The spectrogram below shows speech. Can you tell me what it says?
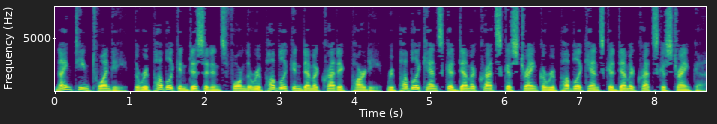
1920, the Republican dissidents form the Republican Democratic Party, Republikanska Demokratska Stranka Republikanska Demokratska Stranka.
